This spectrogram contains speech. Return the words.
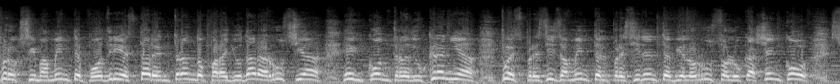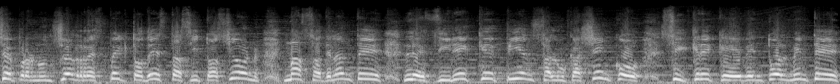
próximamente podría estar entrando para ayudar a Rusia en contra de Ucrania, pues precisamente el presidente bielorruso Lukashenko se pronunció al respecto de esta situación. Más adelante les diré qué piensa Lukashenko, si cree que eventualmente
